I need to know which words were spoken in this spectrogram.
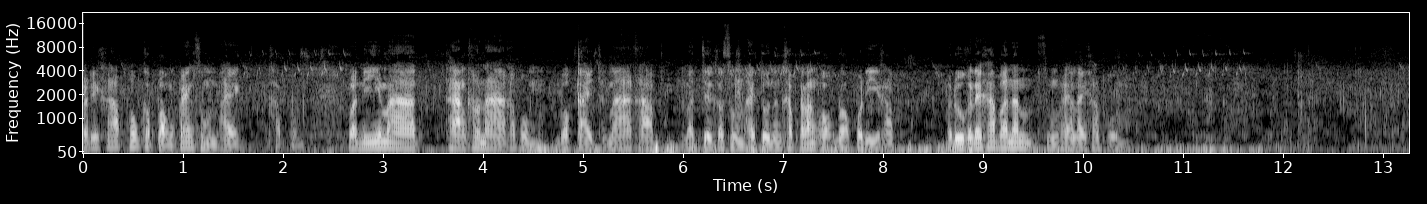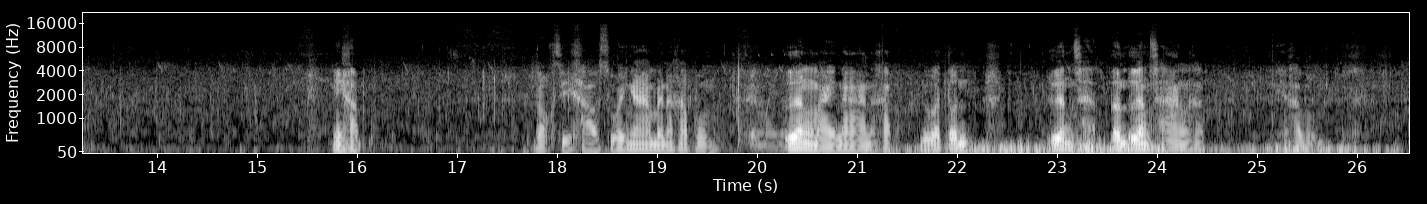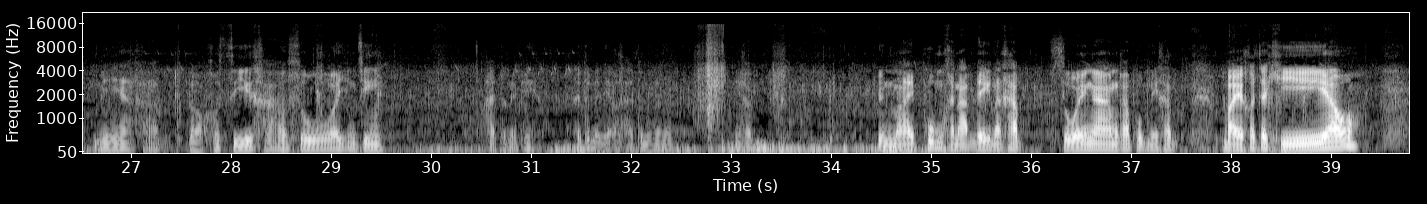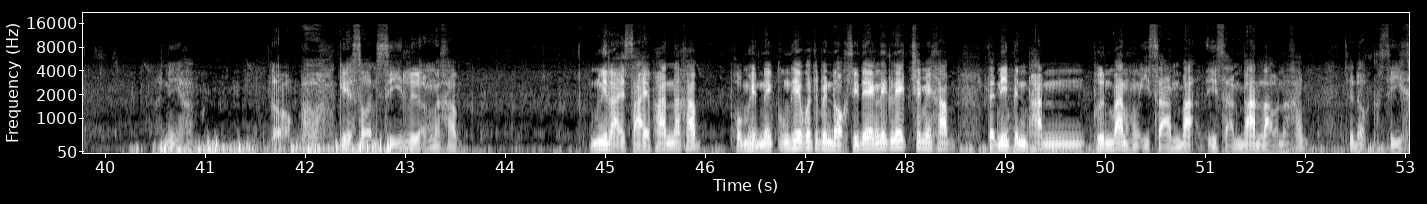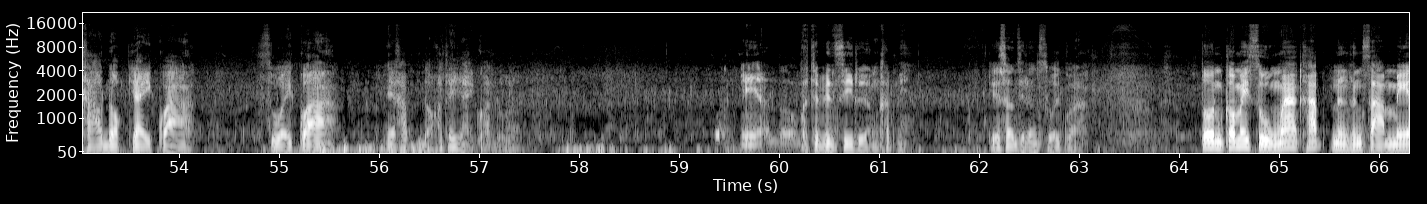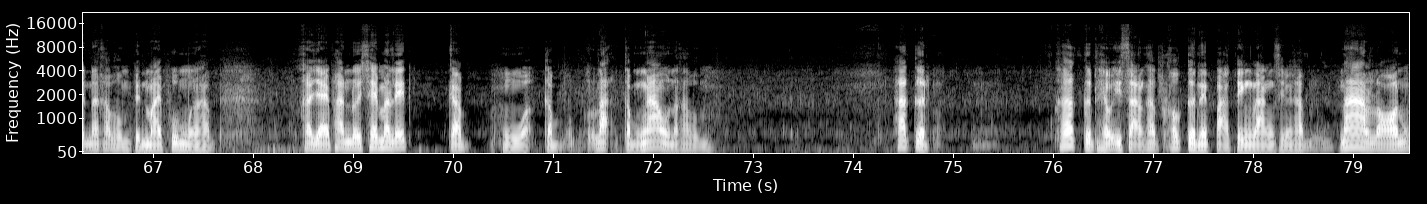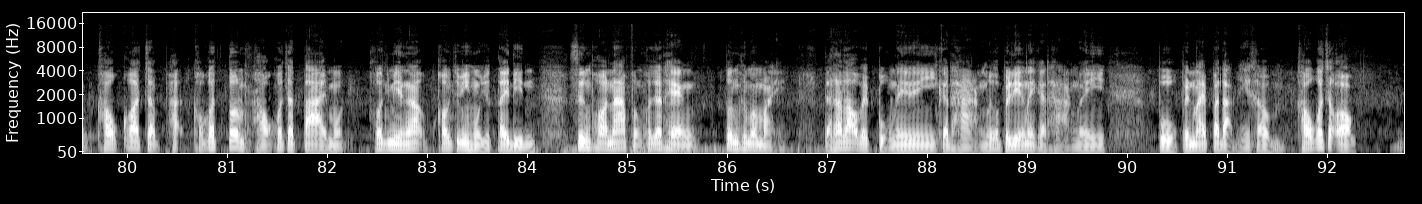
วัสดีครับพบกับป่องแป้งสมุนไพรครับผมวันนี้มาทางเข้านาครับผมบัวไก่จากนาครับ มาเจอกับสมุนไพรตัวหนึ่งครับกำลังออกดอกพอดีครับ มาดูกันเลยครับว่านั่นสมุนไพรอะไรครับผมนี่ครับ ดอกสีขาวสวยงามเลยนะครับ ผมเครื่องไหมนะเอื้องไหมนานะครับหรือว่าต้นเอื้องช้าต้นเอื้องช้างนะครับเนี่ยครับผมเนี่ยครับ ดอกเขาสีขาวสวยจริง ๆ ถ่ายตัวไหนพี่ถ่ายตัวไหนดีเอาถ่ายตัวนี้แล้วกันนี่ครับ เป็นไม้พุ่มขนาดเล็กนะครับ สวยงามครับ ผมนี่ครับ ใบเขาจะเขียว นี่ครับ ดอกเขาเกสรสีเหลืองนะครับ มีหลายสายพันธุ์นะครับ ผมเห็นในกรุงเทพก็จะเป็นดอกสีแดงเล็ก ๆ ใช่ไหมครับ แต่นี่เป็นพันธุ์พื้นบ้านของอีสานบ้านอีสานบ้านเรานะครับ จะดอกสีขาวดอกใหญ่กว่า สวยกว่าเนี่ยครับ ดอกเขาจะใหญ่กว่าดู เนี่ยดอกก็จะเป็นสีเหลืองครับนี่เกสรสีเหลืองสวยกว่า ต้นก็ไม่สูงมากครับหนึ่งถึงสามเมตรนะครับ ผมเป็นไม้พุ่มนะครับ ขยายพันธุ์โดยใช้เมล็ดกับหัวกับละกับเง่านะครับ ผม ถ้าเกิดถ้าเกิดแถวอีสานครับเขาเกิดในป่าเต็งรังใช่ไหมครับ หน้าร้อนเขาก็จะผะเขาก็ต้นเผาก็จะตายหมดเขาจะมีเงาเขาจะมีหัวอยู่ใต้ดิน ซึ่งพอหน้าฝนเขาจะแทงต้นขึ้นมาใหม่ แต่ถ้าเราเอาไปปลูกในกระถางหรือเอาไปเลี้ยงในกระถางในปลูกเป็นไม้ประดับนี้ครับเขาก็จะออก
